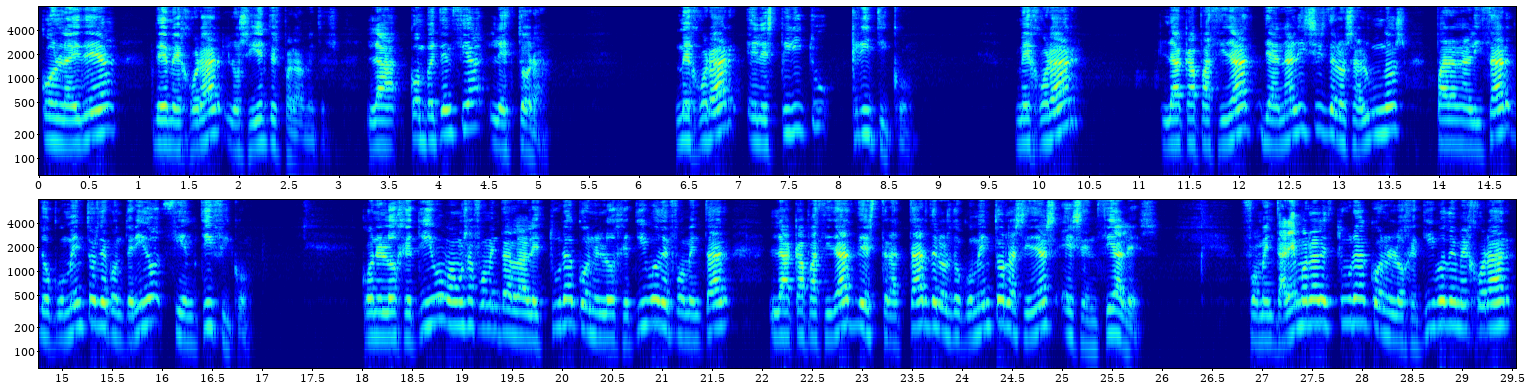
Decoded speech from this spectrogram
con la idea de mejorar los siguientes parámetros. La competencia lectora. Mejorar el espíritu crítico. Mejorar la capacidad de análisis de los alumnos para analizar documentos de contenido científico. Con el objetivo, vamos a fomentar la lectura con el objetivo de fomentar la capacidad de extractar de los documentos las ideas esenciales. Fomentaremos la lectura con el objetivo de mejorar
